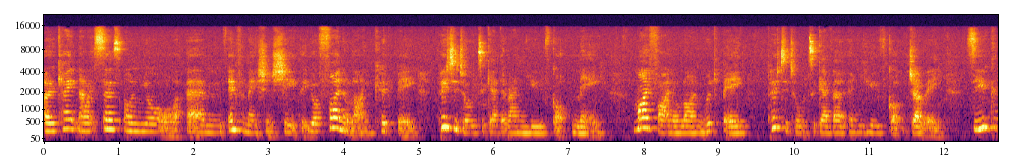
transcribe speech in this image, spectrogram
Okay, now it says on your um, information sheet that your final line could be put it all together and you've got me. My final line would be put it all together and you've got Joey. So you can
